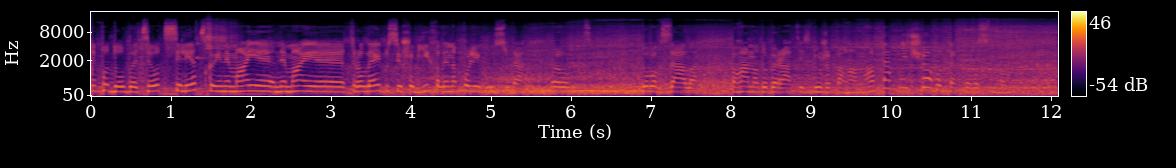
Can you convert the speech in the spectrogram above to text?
Не подобається. От з Селецької немає, немає тролейбусів, щоб їхали на поліву сюди, е, до вокзала. Погано добиратись, дуже погано. А так нічого, так в основному.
